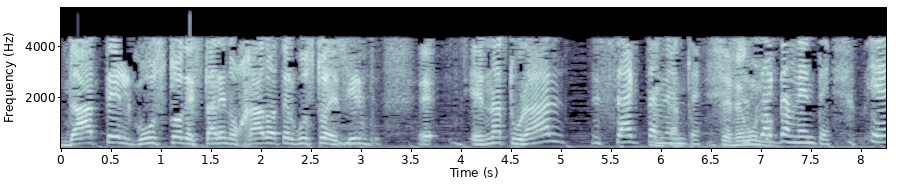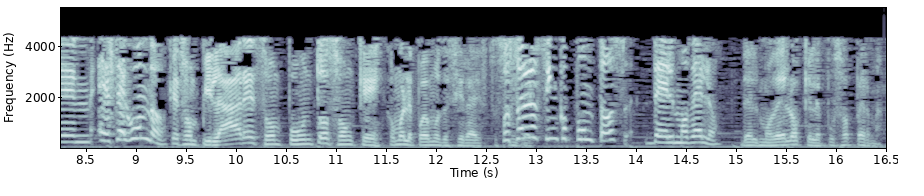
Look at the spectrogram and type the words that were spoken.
date el gusto de estar enojado, date el gusto de decir, eh, es natural. Exactamente. Exactamente. Em, el segundo. ¿Qué son pilares? ¿Son puntos? ¿Son qué? ¿Cómo le podemos decir a esto? Pues son los cinco puntos del modelo. Del modelo que le puso Perma.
